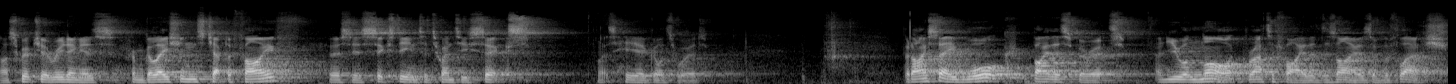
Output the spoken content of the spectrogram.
Our scripture reading is from Galatians chapter 5, verses 16 to 26. Let's hear God's word. But I say, walk by the Spirit, and you will not gratify the desires of the flesh.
